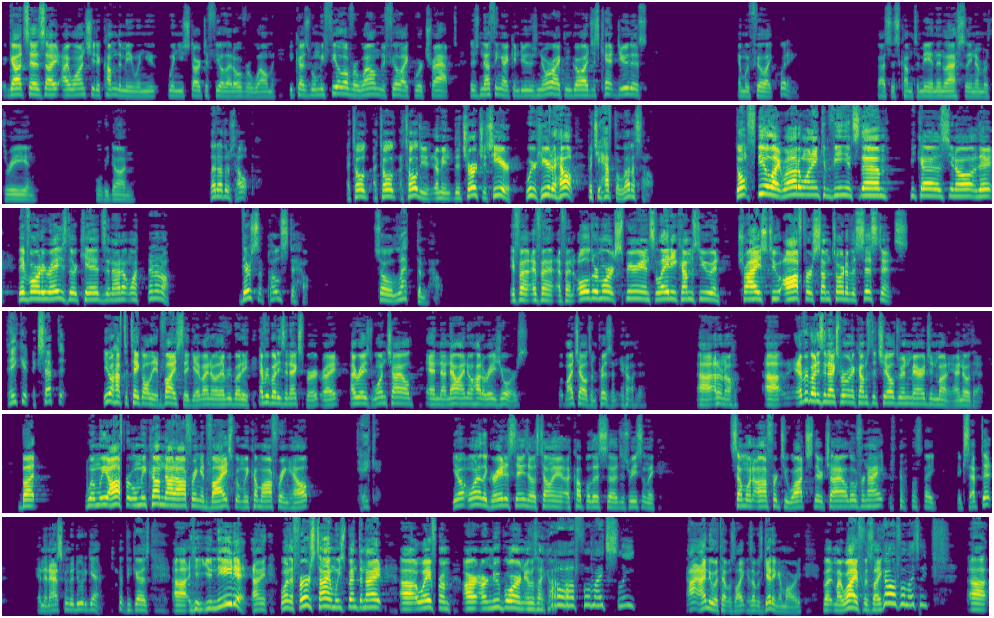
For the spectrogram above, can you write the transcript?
God says, I, I want you to come to me when you, when you start to feel that overwhelming. Because when we feel overwhelmed, we feel like we're trapped. There's nothing I can do. There's nowhere I can go. I just can't do this. And we feel like quitting. God's just come to me. And then lastly, number three, and we'll be done. Let others help. I told, I told, I told you, I mean, the church is here. We're here to help, but you have to let us help. Don't feel like, well, I don't want to inconvenience them because, you know, they, they've already raised their kids and I don't want, no, no, no. They're supposed to help. So let them help. If a, if a, if an older, more experienced lady comes to you and tries to offer some sort of assistance, take it, accept it. You don't have to take all the advice they give. I know everybody, everybody's an expert, right? I raised one child and now I know how to raise yours, but my child's in prison. You know, uh, I don't know. Uh, everybody's an expert when it comes to children, marriage, and money. I know that. But when we offer, when we come not offering advice, but when we come offering help, take it. You know, one of the greatest things I was telling a couple this uh, just recently. Someone offered to watch their child overnight. I was like, accept it, and then ask them to do it again because uh, you need it. I mean, one of the first time we spent the night uh, away from our, our newborn, it was like, oh, full night's sleep. I, I knew what that was like because I was getting them already. But my wife was like, "Oh, full night's sleep." Uh,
